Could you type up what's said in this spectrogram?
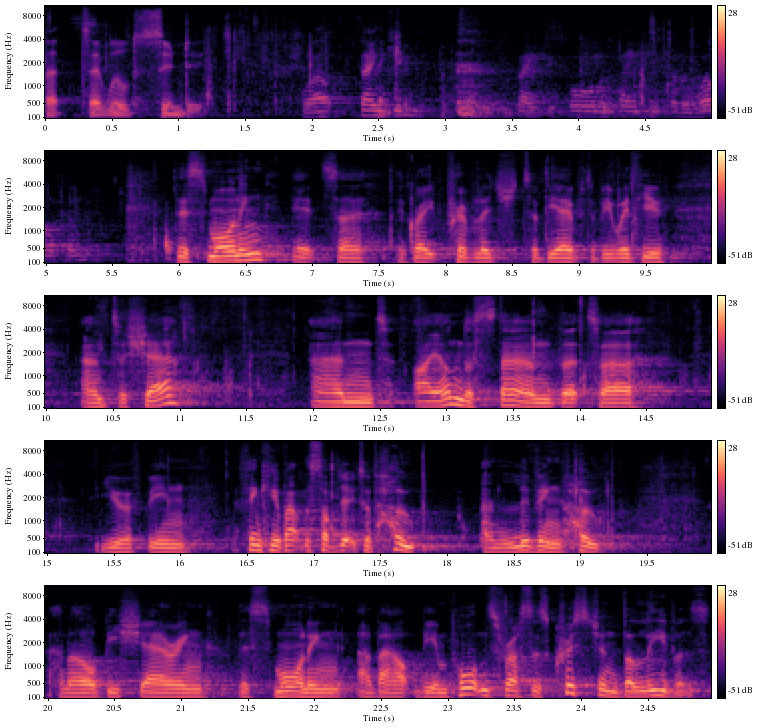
but uh, we'll soon do. Well, thank, thank you. you. thank you, Paul, and thank you for the welcome. This morning, it's a, a great privilege to be able to be with you and to share. And I understand that uh, you have been thinking about the subject of hope and living hope. And I'll be sharing this morning about the importance for us as Christian believers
